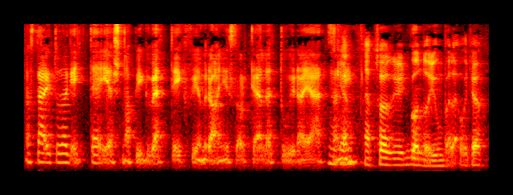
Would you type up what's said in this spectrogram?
azt állítólag egy teljes napig vették filmre, annyiszor kellett újra játszani. Igen, hát szóval hogy gondoljunk bele, hogy a,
